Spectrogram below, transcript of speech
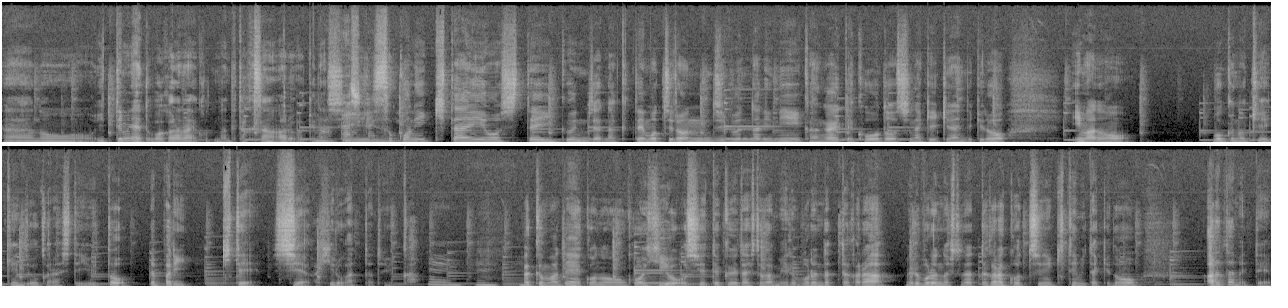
あの行ってみないとわからないことなんてたくさんあるわけだし、まあねそこに期待をしていくんじゃなくてもちろん自分なりに考えて行動しなきゃいけないんだけど今の僕の経験上からして言うとやっぱり来て視野が広がったというか。うんうんあくまでこのコーヒーを教えてくれた人がメルボルンだったからメルボルンの人だったからこっちに来てみたけど改めて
